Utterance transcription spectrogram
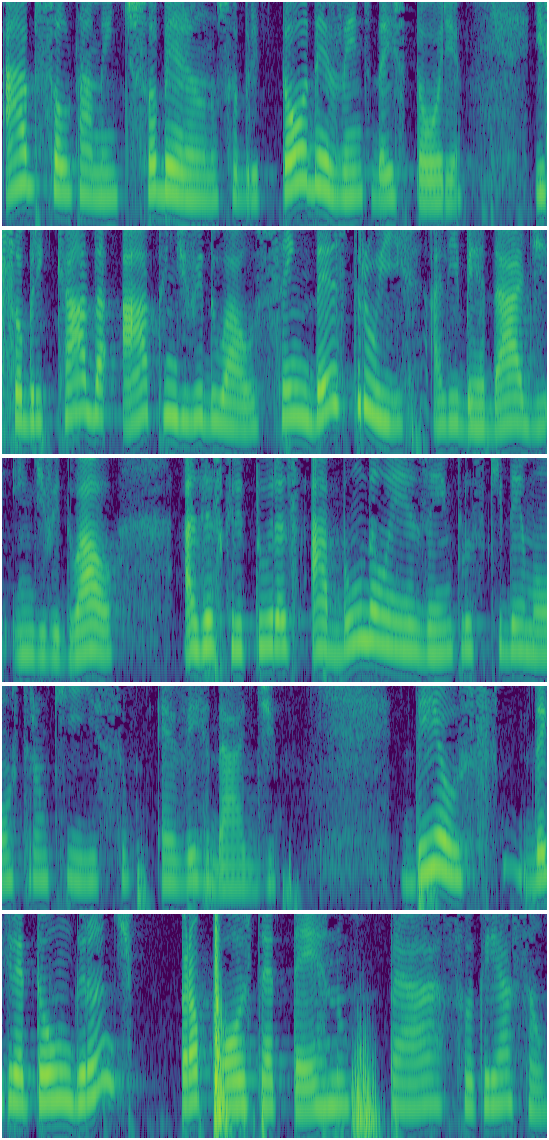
absolutamente soberano sobre todo evento da história e sobre cada ato individual sem destruir a liberdade individual, as Escrituras abundam em exemplos que demonstram que isso é verdade. Deus decretou um grande propósito eterno para a sua criação.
